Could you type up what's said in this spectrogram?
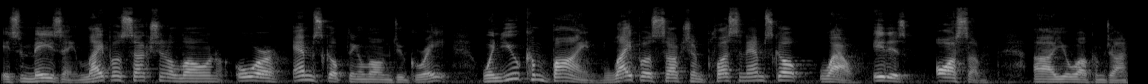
it's amazing. Liposuction alone or Emsculpting alone do great. When you combine liposuction plus an Emsculpt, wow, it is awesome. Uh, you're welcome, John.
